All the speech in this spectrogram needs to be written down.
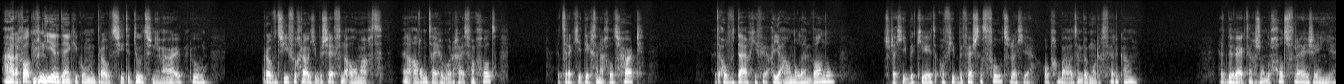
aardig wat manieren, denk ik, om een profetie te toetsen, nietwaar? Ik bedoel, profetie vergroot je besef van de almacht en de alomtegenwoordigheid van God. Het trekt je dichter naar Gods hart. Het overtuigt je je handel en wandel zodat je je bekeerd of je bevestigd voelt, zodat je opgebouwd en bemoedigd verder kan. Het bewerkt een gezonde godsvrees in je.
